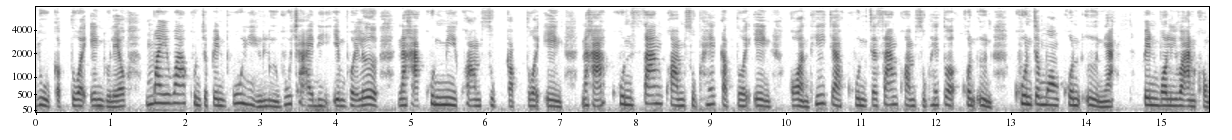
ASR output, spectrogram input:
อยู่กับตัวเองอยู่แล้ว ไม่ว่าคุณจะเป็นผู้หญิงหรือผู้ชายดี employer นะคะ คุณมีความสุขกับตัวเองนะคะ คุณสร้างความสุขให้กับตัวเอง ก่อนที่จะคุณจะสร้างความสุขให้ตัวคนอื่น คุณจะมองคนอื่นเนี่ยเป็นบริวารของ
